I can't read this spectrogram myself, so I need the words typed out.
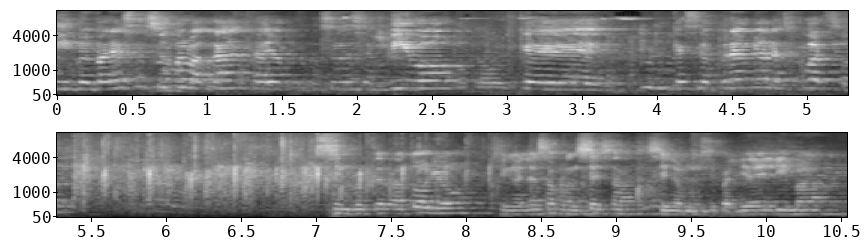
y me parece súper bacán que haya presentaciones en vivo, que, que se premie el esfuerzo. sin conservatorio, sin Alianza Francesa, sin la Municipalidad de Lima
